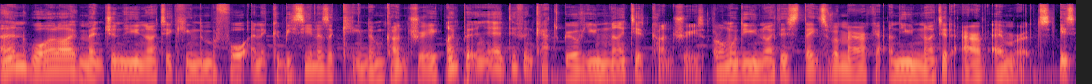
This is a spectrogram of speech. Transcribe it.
And while I've mentioned the United Kingdom before and it could be seen as a kingdom country, I'm putting it in a different category of United countries, along with the United States of America and the United Arab Emirates. It's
